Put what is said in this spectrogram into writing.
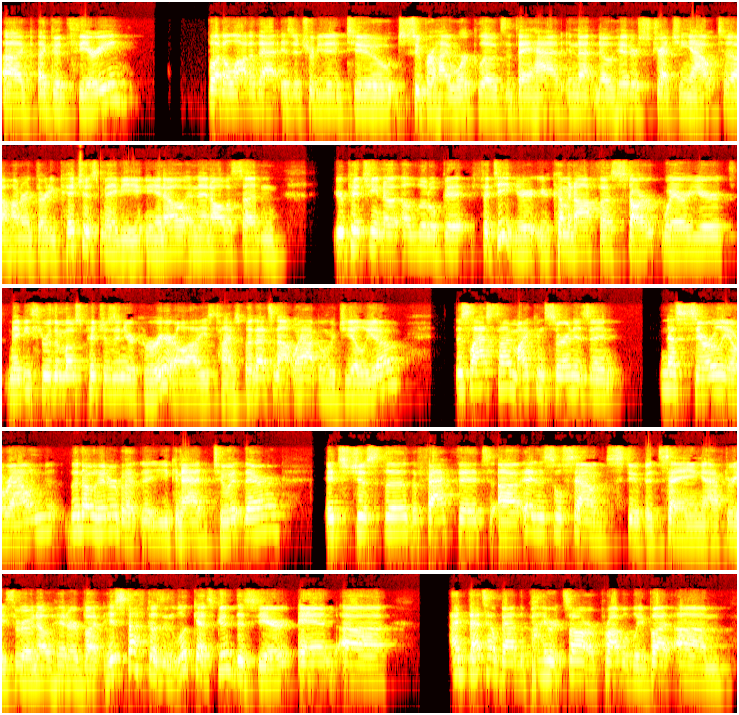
uh, a good theory. But a lot of that is attributed to super high workloads that they had in that no hitter, stretching out to 130 pitches, maybe, you know, and then all of a sudden you're pitching a, a, little bit fatigued. You're, you're coming off a start where you're maybe through the most pitches in your career a lot of these times, but that's not what happened with Giolito this last time, my concern isn't necessarily around the no hitter, but you can add to it there. It's just the the fact that uh, this will sound stupid saying after he threw a no hitter, but his stuff doesn't look as good this year, and uh, I, that's how bad the Pirates are, probably. But um,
